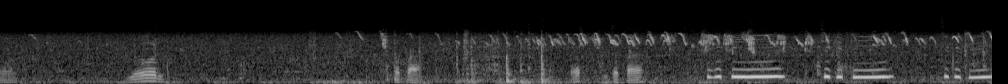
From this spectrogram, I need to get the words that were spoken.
Oh. Yun. Ito pa. Oh, dito pa. Chikiting! Chikiting! Chikiting!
